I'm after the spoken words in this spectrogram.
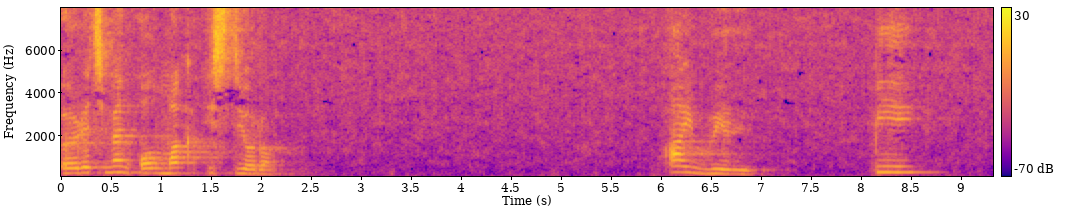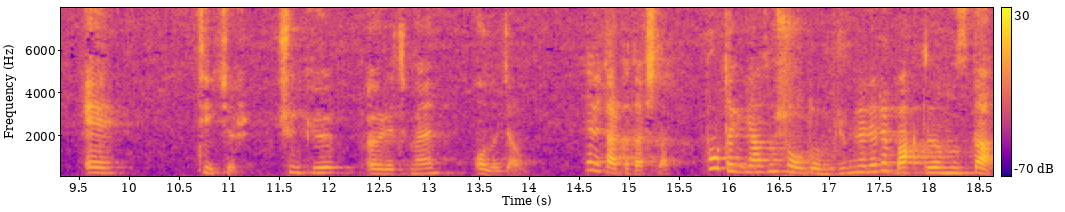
öğretmen olmak istiyorum. I will be a teacher. Çünkü öğretmen olacağım. Evet arkadaşlar, burada yazmış olduğum cümlelere baktığımızda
